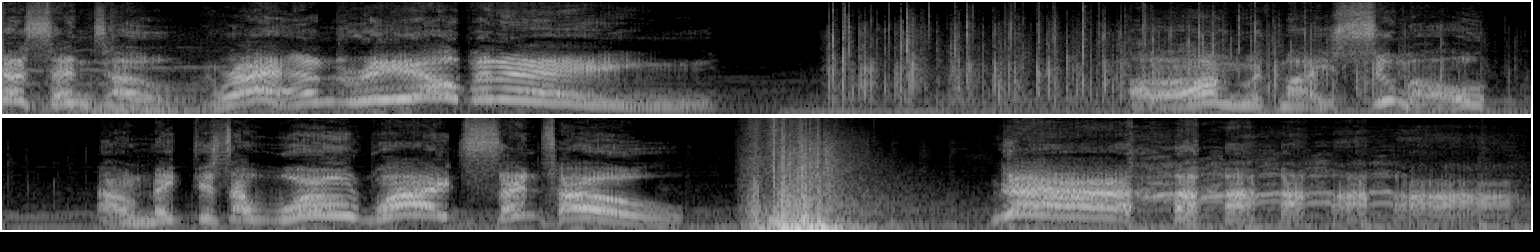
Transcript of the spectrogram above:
Honda Sento Grand Reopening! Along with my sumo, I'll make this a worldwide Sento!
